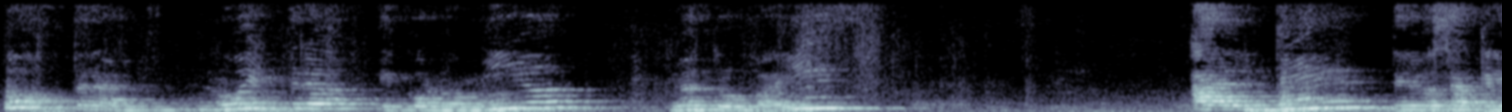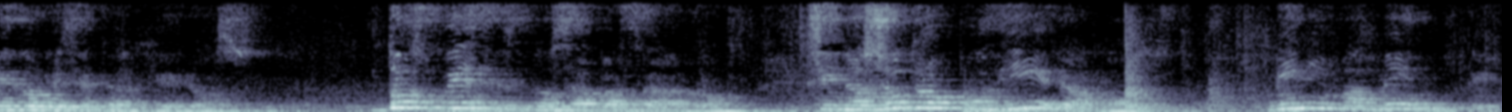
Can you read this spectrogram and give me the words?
postran nuestra economía, nuestro país, al pie de los acreedores extranjeros. Dos veces nos ha pasado. Si nosotros pudiéramos mínimamente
